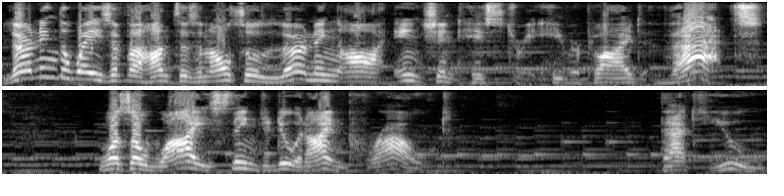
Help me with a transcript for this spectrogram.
Learning the ways of the hunters and also learning our ancient history, he replied. That was a wise thing to do, and I'm proud that you,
